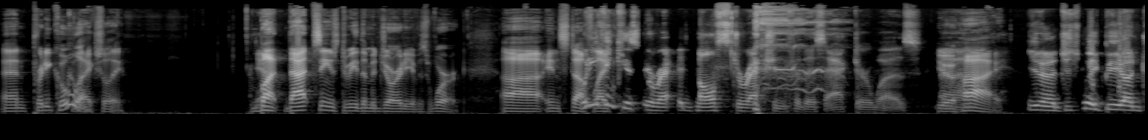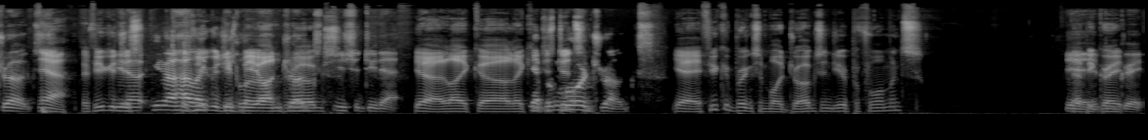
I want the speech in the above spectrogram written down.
and pretty cool, actually. But that seems to be the majority of his work uh, in stuff What do you like think his direct Dolph's direction for this actor was? "You're Uh, high." You know, just like be on drugs. Yeah, if you could You just, know, you know how like could just people be are on drugs. drugs. You should do that. yeah, like, uh, like you Yeah, just but did more some, drugs. yeah. If you could bring some more drugs into your performance, Yeah, That'd be great. great.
